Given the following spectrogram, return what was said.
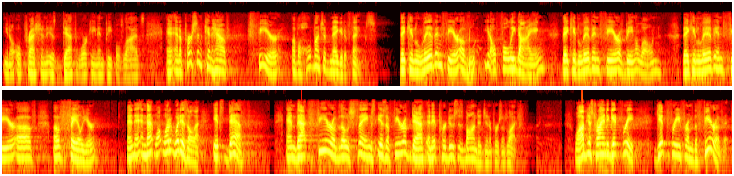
You know, oppression is death working in people's lives. And, and a person can have fear of a whole bunch of negative things. They can live in fear of, you know, fully dying. They can live in fear of being alone. They can live in fear of, of failure. And, and that, what, what is all that? It's death. And that fear of those things is a fear of death, and it produces bondage in a person's life. Well, I'm just trying to get free. Get free from the fear of it,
